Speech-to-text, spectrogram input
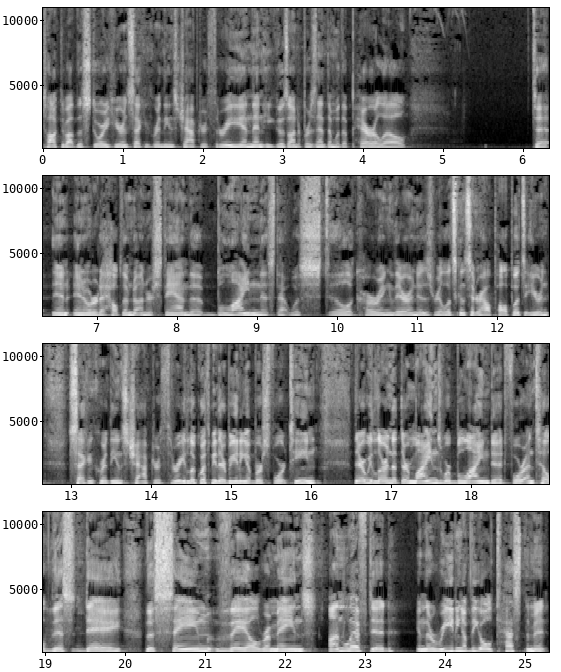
talked about the story here in 2 Corinthians chapter 3, and then he goes on to present them with a parallel to, in, in order to help them to understand the blindness that was still occurring there in Israel. Let's consider how Paul puts it here in 2 Corinthians chapter 3. Look with me there, beginning at verse 14. There we learn that their minds were blinded, for until this day, the same veil remains unlifted in the reading of the Old Testament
